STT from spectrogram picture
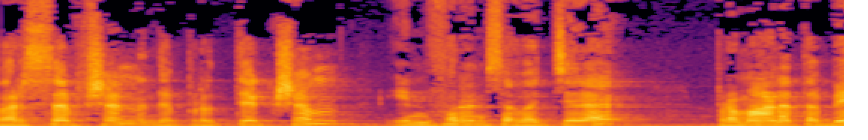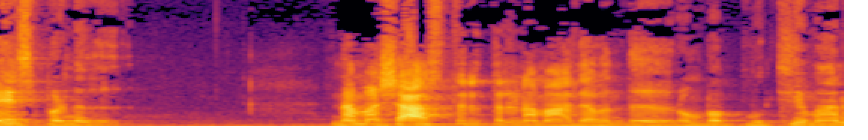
பர்செப்ஷன் அந்த பிரத்யக்ஷம் இன்ஃபரன்ஸை வச்ச பிரமாணத்தை பேஸ் பண்ணுது. நம்ம சாஸ்திரத்தில் நம்ம அதை வந்து ரொம்ப முக்கியமான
